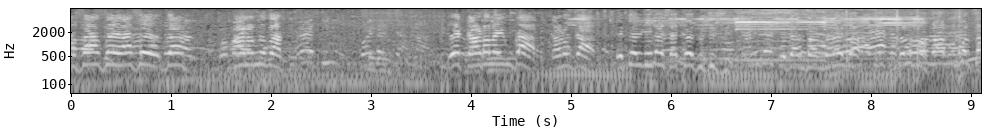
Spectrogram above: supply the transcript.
আছে আছে আছে আনন্দ যান এ কাড়া লাইম কার? কাড়ো কার এতে যান চলো চলো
